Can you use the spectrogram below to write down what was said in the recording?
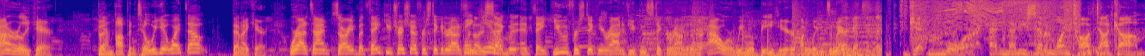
I don't really care. But up until we get wiped out, then I care. We're out of time. Sorry, but thank you, Trisha, for sticking around Thank for another you. segment, and thank you for sticking around. If you can stick around another hour, we will be here on Wiggins America. Get more at 971talk.com.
